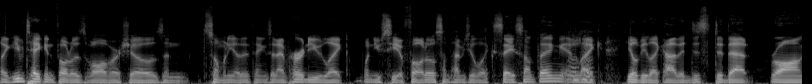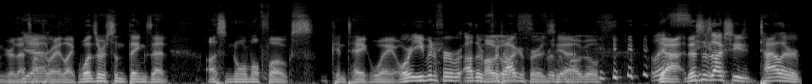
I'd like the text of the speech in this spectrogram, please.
like you've taken photos of all of our shows and so many other things, and I've heard you like when you see a photo, sometimes you'll like say something and Mhm. like you'll be like, ah, they just did that wrong or that's not the right. Like, was there some things that us normal folks can take away, or even for other Muggles, photographers? For the yeah, muggles. Let's yeah. This see. is actually Tyler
